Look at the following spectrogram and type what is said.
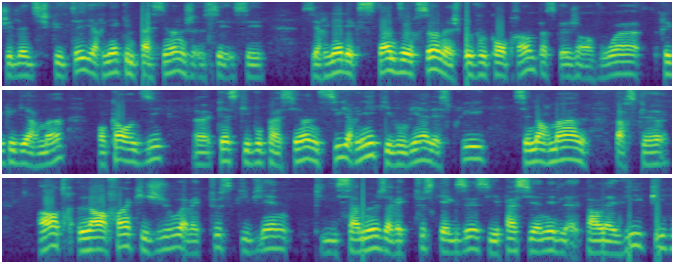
j'ai de la difficulté, il n'y a rien qui me passionne, c'est rien d'excitant de dire ça, mais je peux vous comprendre parce que j'en vois régulièrement. Donc, quand on dit euh, qu'est-ce qui vous passionne, s'il n'y a rien qui vous vient à l'esprit, c'est normal parce que entre l'enfant qui joue avec tout ce qui vient, puis il s'amuse avec tout ce qui existe, il est passionné par la vie, puis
